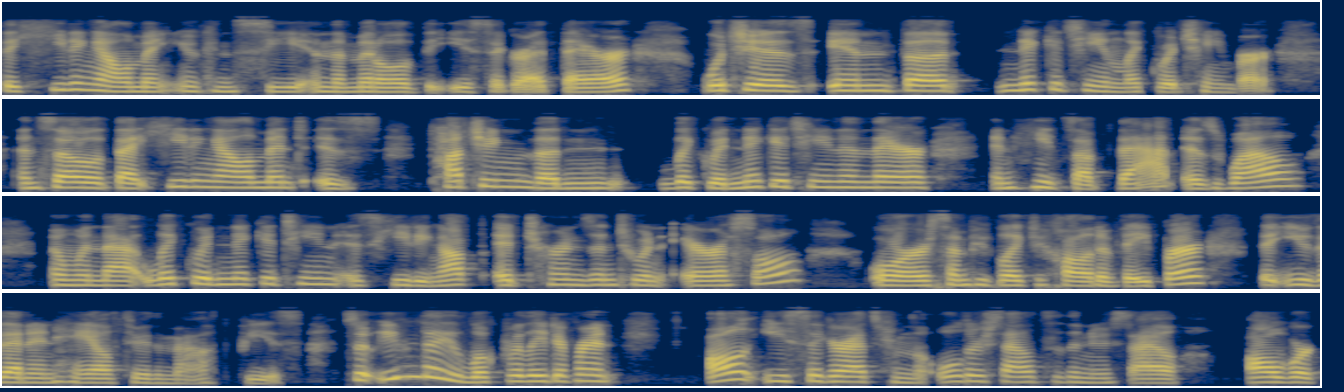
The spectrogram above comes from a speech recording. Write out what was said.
the heating element you can see in the middle of the e-cigarette there, which is in the nicotine liquid chamber. And so that heating element is touching the liquid nicotine in there and heats up that as well. And when that liquid nicotine is heating up, it turns into an aerosol, or some people like to call it a vapor, that you then inhale through the mouthpiece. So even though they look really different, all e-cigarettes from the older style to the new style all work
